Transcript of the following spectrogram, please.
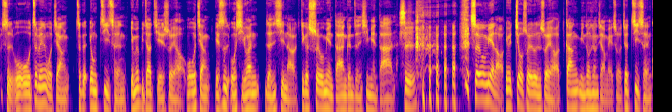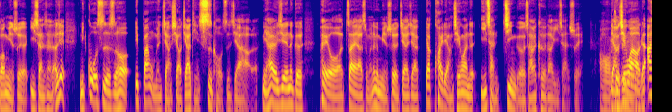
是我我这边我讲这个用继承有没有比较节税哦？我我讲也是我喜欢人性啊，这个税务面答案跟人性面答案是 税务面哦，因为就税论税哈，刚民众兄讲没错，就继承光免税一三三，而且你过世的时候。一般我们讲小家庭四口之家好了，你还有一些那个配偶啊、债啊什么那个免税的加一加，要快两千万的遗产净额才会课到遗产税哦，两千万哦，啊，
